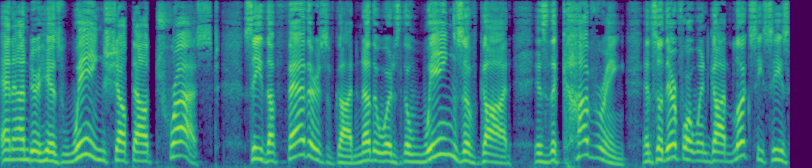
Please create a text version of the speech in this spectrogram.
and under his wings shalt thou trust. See, the feathers of God, in other words, the wings of God, is the covering. And so, therefore, when God looks, he sees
